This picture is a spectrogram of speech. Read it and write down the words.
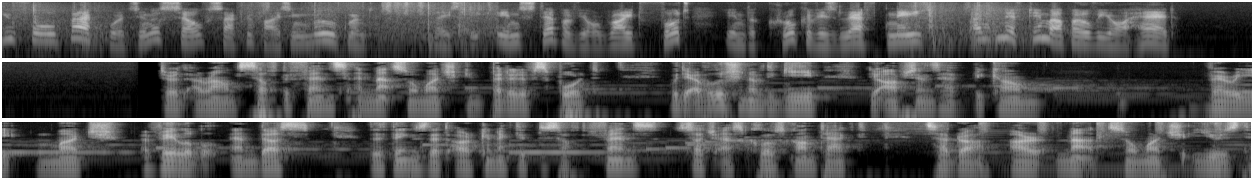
you fall backwards in a self-sacrificing movement. Place the instep of your right foot in the crook of his left knee and lift him up over your head. Around self-defense and not so much competitive sport. With the evolution of the gi, the options have become very much available and thus the things that are connected to self-defense such as close contact etc are not so much used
